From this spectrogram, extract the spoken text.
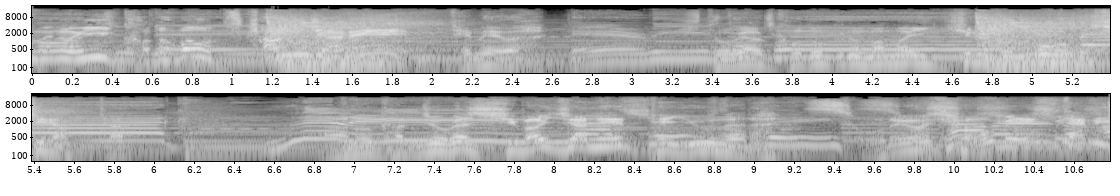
めのいい言葉を使うんじゃねえ！てめえは人が孤独のまま生きることを嫌った。あの感情が芝居じゃねえって言うならそれを証明してみせろ。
